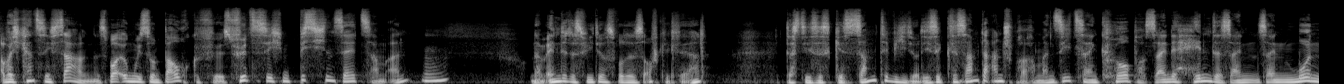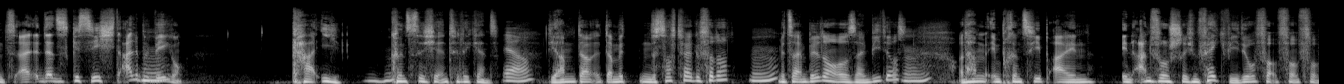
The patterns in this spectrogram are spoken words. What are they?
Aber ich kann es nicht sagen. Es war irgendwie so ein Bauchgefühl. Es fühlte sich ein bisschen seltsam an. Und am Ende des Videos wurde es aufgeklärt. dass dieses gesamte Video, diese gesamte Ansprache, man sieht seinen Körper, seine Hände, sein, seinen Mund, äh, das Gesicht, alle Bewegung. KI, künstliche Intelligenz. Ja. Die haben da, damit eine Software gefüttert mit seinen Bildern oder seinen Videos und haben im Prinzip ein in Anführungsstrichen Fake-Video von, von, von,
